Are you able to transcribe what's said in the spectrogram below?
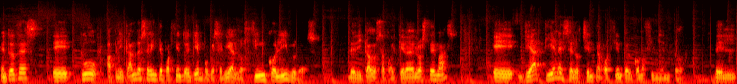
Entonces, eh, tú aplicando ese 20% de tiempo, que serían los cinco libros dedicados a cualquiera de los temas, eh, ya tienes el 80% del conocimiento del,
